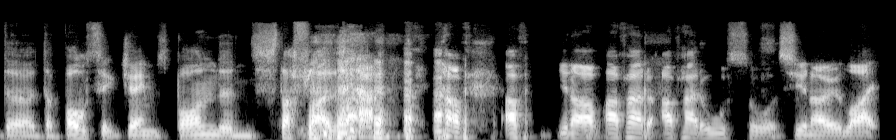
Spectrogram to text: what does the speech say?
the the Baltic James Bond and stuff like that. I've, I've you know I've, I've had I've had all sorts. You know, like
